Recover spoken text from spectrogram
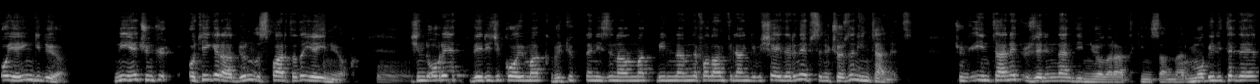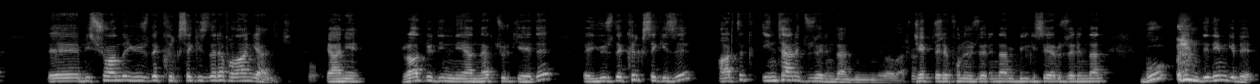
o yayın gidiyor. Niye? Çünkü öteki radyonun Isparta'da yayını yok. Hmm. Şimdi oraya verici koymak, rütükten izin almak bilmem ne falan filan gibi şeylerin hepsini çözen internet. Çünkü internet üzerinden dinliyorlar artık insanlar. Mobilitede e, biz şu anda yüzde 48'lere falan geldik. Yani radyo dinleyenler Türkiye'de e, yüzde 48'i artık internet üzerinden dinliyorlar. Çok Cep güzel. telefonu üzerinden, bilgisayar üzerinden. Bu dediğim gibi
